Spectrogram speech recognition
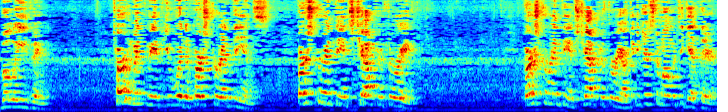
believing. Turn with me, if you would, to 1 Corinthians. 1 Corinthians chapter 3. 1 Corinthians chapter 3. I'll give you just a moment to get there.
